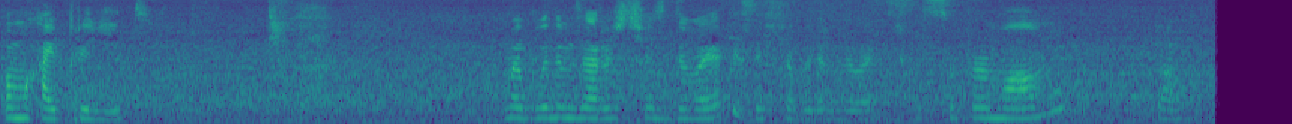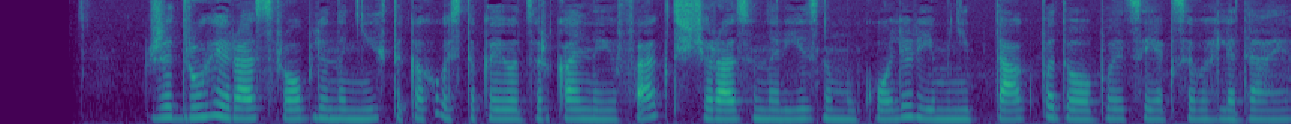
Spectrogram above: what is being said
Помахай привіт. Ми будемо зараз щось дивитися. Що будемо дивитися? Супермаму? Так. Вже другий раз роблю на нігтиках ось такий от зеркальний ефект, щоразу на різному кольорі, і мені так подобається, як це виглядає.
